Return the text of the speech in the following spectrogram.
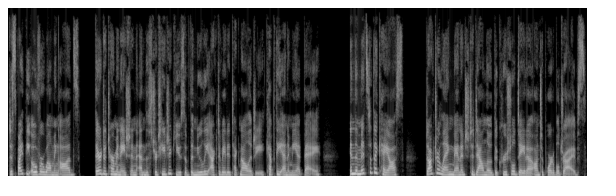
Despite the overwhelming odds, their determination and the strategic use of the newly activated technology kept the enemy at bay. In the midst of the chaos, Dr. Lang managed to download the crucial data onto portable drives.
